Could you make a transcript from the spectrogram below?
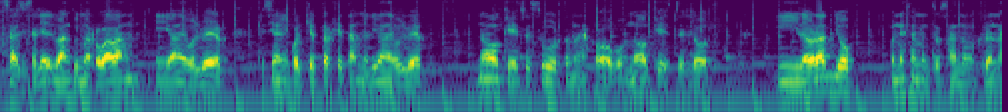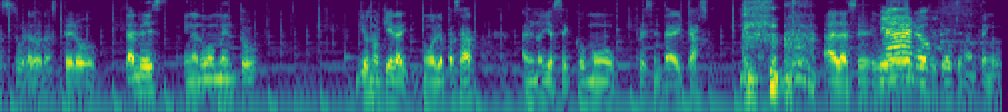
o sea, si salía del banco y me robaban, me iban a devolver. Que si eran en cualquier tarjeta, me lo iban a devolver no, que esto es hurto, no es robo, no, que esto es lo otro. Y la verdad yo, honestamente, o sea, no creo en las aseguradoras, pero tal vez en algún momento, Dios no quiera y no vuelve a pasar, al menos ya sé cómo presentar el caso a la aseguradora, claro. que mantengo.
